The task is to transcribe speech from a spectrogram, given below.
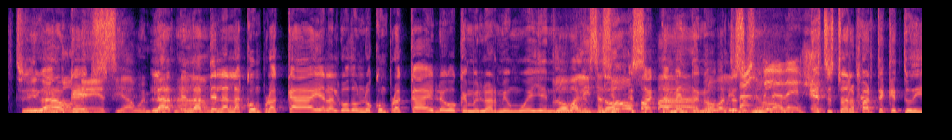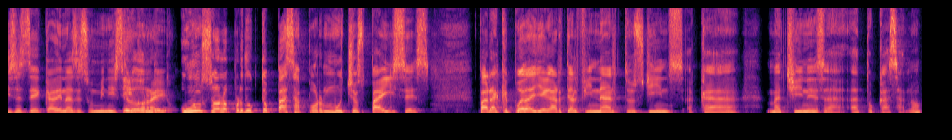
Entonces En digo, ah, ok, Indonesia o en la, la tela la compro acá y el algodón lo compro acá y luego que me lo arme un güey en Globalización, ¿no? papá, Exactamente, ¿no? globalización. Bangladesh. Esto es toda la parte que tú dices de cadenas de suministro, Sí, donde correcto. un solo producto pasa por muchos países para que pueda llegarte al final tus jeans acá machines a, a tu casa, ¿no?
